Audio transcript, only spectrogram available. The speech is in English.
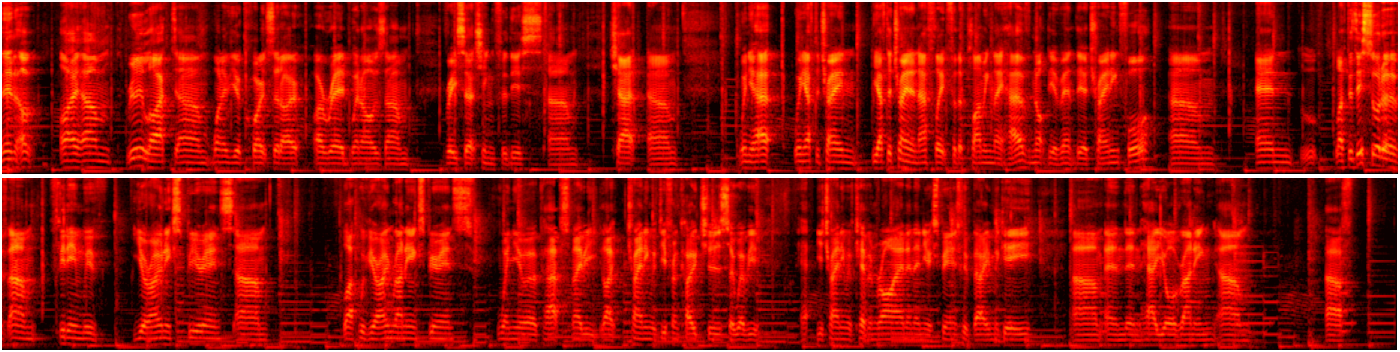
And then uh, I um, really liked um, one of your quotes that I, I read when I was um, researching for this um, chat. Um, when you have when you have to train, you have to train an athlete for the plumbing they have, not the event they're training for. Um, and like, does this sort of fit in with your own experience, like with your own running experience when you were perhaps maybe like training with different coaches? So whether you your training with Kevin Ryan and then your experience with Barry Magee, um, and then how you're running um, uh,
